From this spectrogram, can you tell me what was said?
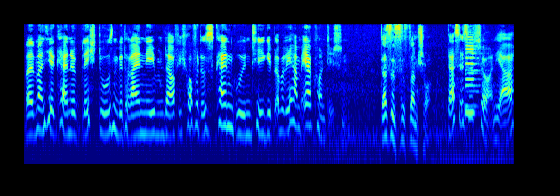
weil man hier keine Blechdosen mit reinnehmen darf. Ich hoffe, dass es keinen grünen Tee gibt, aber wir haben Aircondition. Das ist es dann schon. Das ist es schon, ja.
